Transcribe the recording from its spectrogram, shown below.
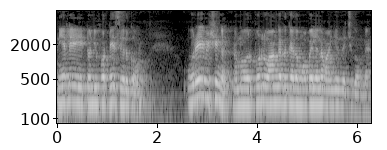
நியர்லி டுவெண்ட்டி ஃபோர் டேஸ் இருக்கும். ஒரே விஷயங்கள் நம்ம ஒரு பொருள் வாங்குறதுக்கு ஏதோ மொபைல் எல்லாம் வாங்கியிருந்து வச்சுக்கோங்களேன்.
